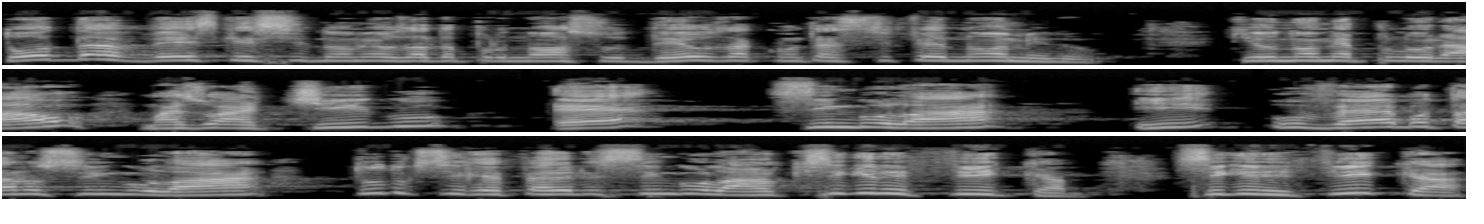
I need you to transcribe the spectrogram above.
Toda vez que esse nome é usado para o nosso Deus, acontece esse fenômeno. Que o nome é plural, mas o artigo é singular e o verbo está no singular. Tudo que se refere a ele singular. O que significa? Significa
